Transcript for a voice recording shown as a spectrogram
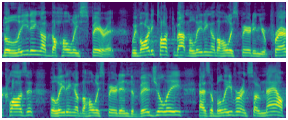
the leading of the Holy Spirit. We've already talked about the leading of the Holy Spirit in your prayer closet, the leading of the Holy Spirit individually as a believer, and so now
